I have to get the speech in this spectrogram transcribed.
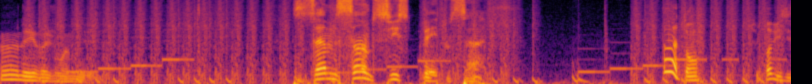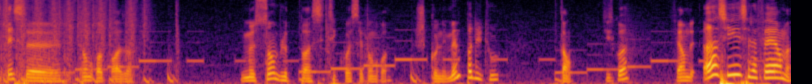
On les rejoint, mais... Ça me semble suspect tout ça. Ah, attends. J'ai pas visité ce- cet endroit par hasard. Il me semble pas. C'était quoi cet endroit? Je connais même pas du tout. Attends, c'est quoi? Ferme de... Ah si, c'est la ferme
